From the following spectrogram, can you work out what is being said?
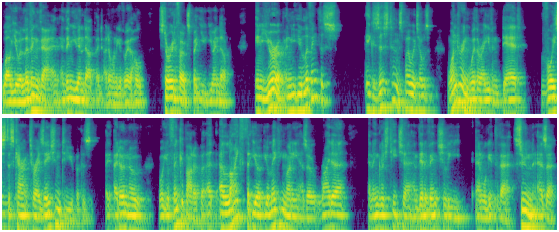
while you were living there. And, and then you end up, I, I don't want to give away the whole story to folks, but you, you end up in Europe and you're living this existence by which I was wondering whether I even dared voice this characterization to you because I, I don't know what you'll think about it, but a, a, life that you're you're making money as a writer, an English teacher, and then eventually, and we'll get to that soon, as a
